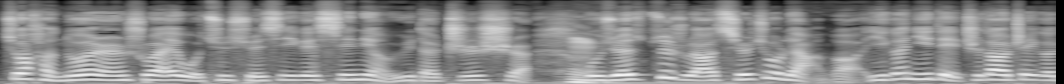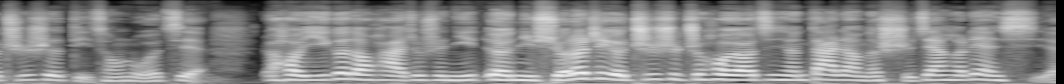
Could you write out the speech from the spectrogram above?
就很多人说，哎，我去学习一个新领域的知识，嗯我觉得最主要其实就两个，一个你得知道这个知识的底层逻辑，然后一个的话就是你呃你学了这个知识之后要进行大量的实践和练习。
